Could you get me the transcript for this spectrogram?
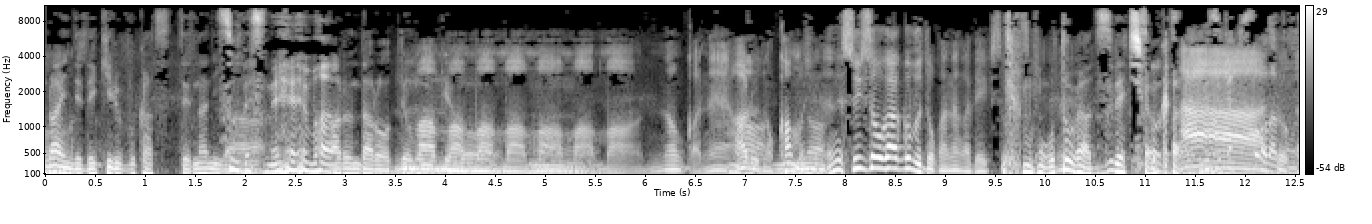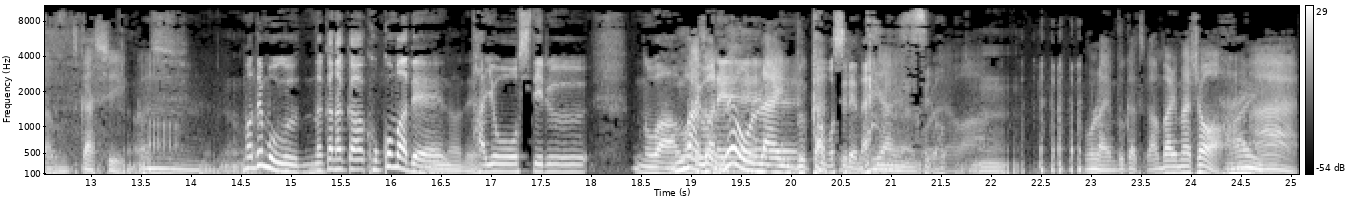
ンラインでできる部活って何がそうですね。まあ、あるんだろうってまあ思うけど。まあまあまあまあまあまあ、なんかね、あるのかもしれないね。吹奏楽部とかなんかできそうですねもう音がずれちゃうから。ああ、難しそうか、難しいか。まあでも、なかなかここまで多用してるのは、まあ我々ね、オンライン部活。かもしれないですよオンライン部活頑張りましょう。はいは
